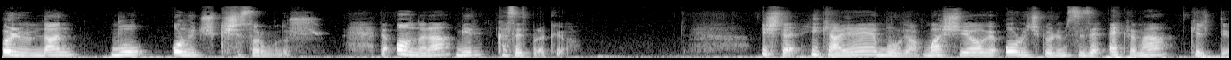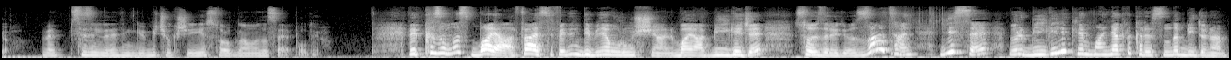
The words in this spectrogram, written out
ölümümden bu 13 kişi sorumludur. Ve onlara bir kaset bırakıyor. İşte hikaye burada başlıyor ve 13 bölüm size ekrana kilitliyor. Ve sizin de dediğim gibi birçok şeyi sorgulamanıza sebep oluyor. Ve kızımız bayağı felsefenin dibine vurmuş yani. Bayağı bilgece sözler ediyor. Zaten lise böyle bilgelikle manyaklık arasında bir dönem.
